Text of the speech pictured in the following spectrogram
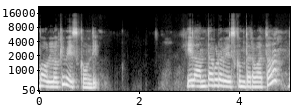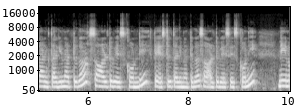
బౌల్లోకి వేసుకోండి. ఇలా అంతా కూడా వేసుకున్న తర్వాత దానికి తగినట్టుగా సాల్ట్ వేసుకోండి. టేస్ట్కి తగినట్టుగా సాల్ట్ వేసేసుకొని నేను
